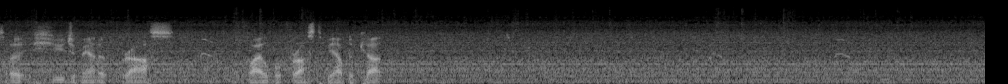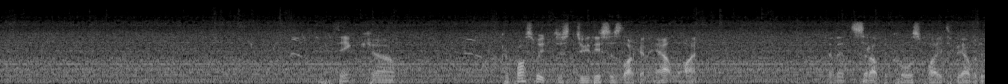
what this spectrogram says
So a huge amount of grass available for us to be able to cut. I think um, I could possibly just do this as like an outline and then set up the Courseplay to be able to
